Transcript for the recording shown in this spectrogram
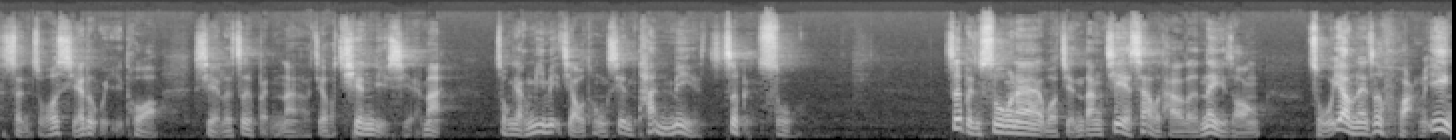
省作协的委托，写了这本呢叫《千里血脉：中央秘密交通线探秘》这本书。这本书呢，我简单介绍它的内容，主要呢是反映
